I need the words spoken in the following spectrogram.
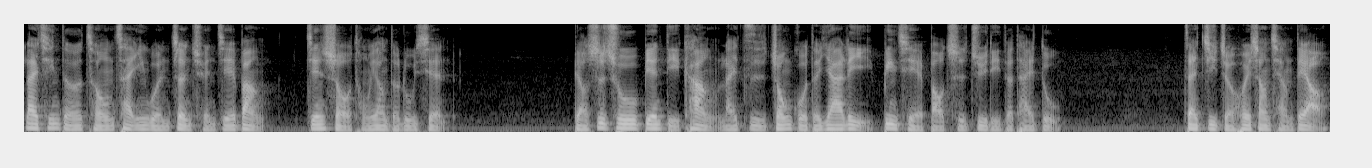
赖清德从蔡英文政权接棒，坚守同样的路线，表示出边抵抗来自中国的压力，并且保持距离的态度。在记者会上强调，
